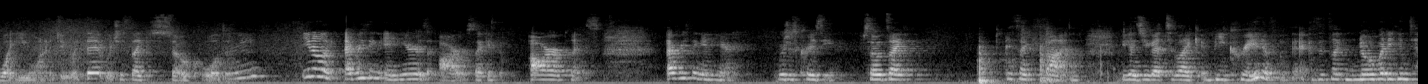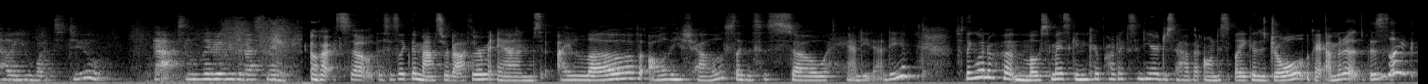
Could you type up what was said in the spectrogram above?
what you want to do with it which is like so cool to me you know like everything in here is ours. Like it's our place. Everything in here which is crazy. So it's like it's like fun because you get to like be creative with it because it's like nobody can tell you what to do. That's literally the best thing. Okay so this is like the master bathroom and i love all these shelves. Like this is so handy dandy. So I think I'm gonna put most of my skincare products in here just to have it on display because Joel, okay, I'm gonna, this is like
